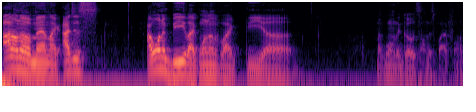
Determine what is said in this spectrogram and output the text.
I don't know, man. Like I just I want to be like one of like the uh like one of the goats on this platform.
